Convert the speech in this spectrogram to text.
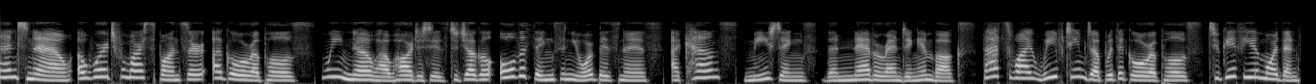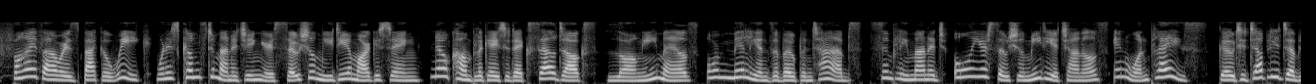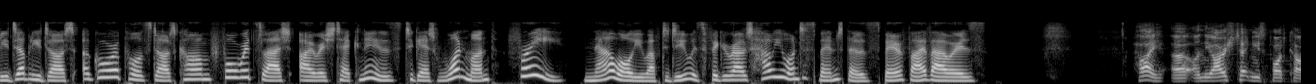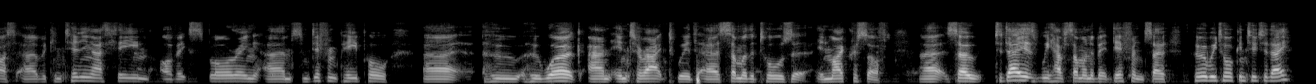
And now, a word from our sponsor, Agorapulse. We know how hard it is to juggle all the things in your business accounts, meetings, the never ending inbox. That's why we've teamed up with Agorapulse to give you more than five hours back a week when it comes to managing your social media marketing. No complicated Excel docs, long emails, or millions of open tabs. Simply manage all your social media channels in one place. Go to www.agorapulse.com forward slash Irish Tech News to get one month free. Now all you have to do is figure out how you want to spend those spare five hours. Hi, uh, on the Irish Tech News podcast, uh, we're continuing our theme of exploring um, some different people uh, who who work and interact with uh, some of the tools in Microsoft. Uh, so today is we have someone a bit different. So who are we talking to today?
